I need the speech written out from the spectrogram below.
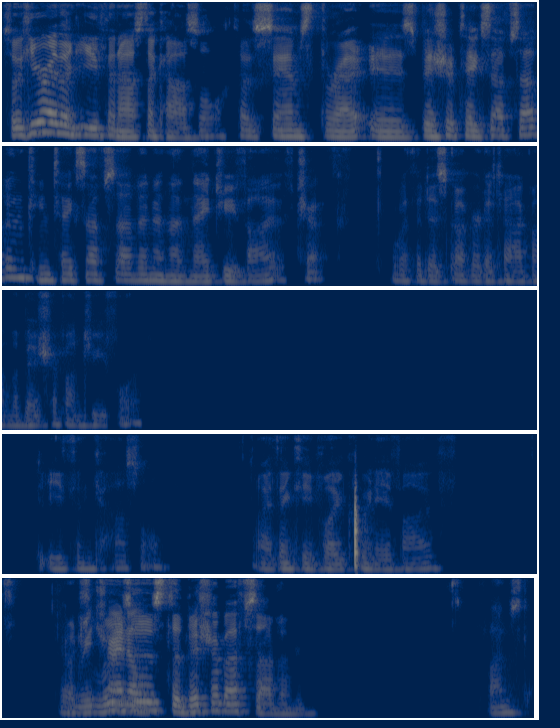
So here I think Ethan has to castle because Sam's threat is bishop takes f7, king takes f7, and then knight g5 check with a discovered attack on the bishop on g4. Ethan castle. I think he played queen a5, Are we which trying to- loses to bishop f7. Fun stuff.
